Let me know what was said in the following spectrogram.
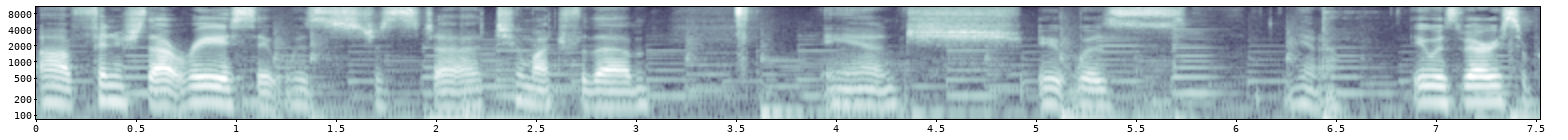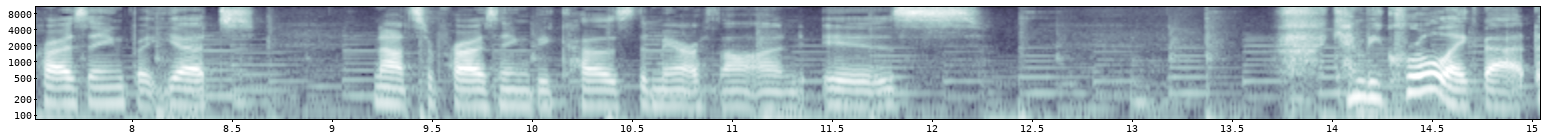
uh, finish that race. It was just uh, too much for them. And it was you know, it was very surprising, but yet not surprising because the marathon is can be cruel like that.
